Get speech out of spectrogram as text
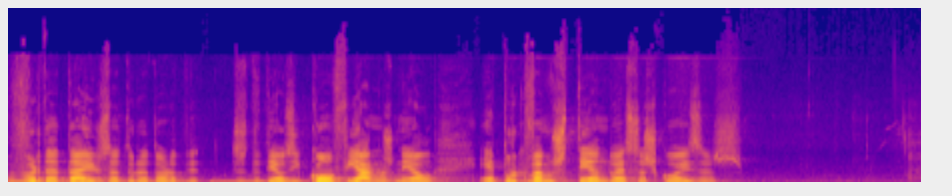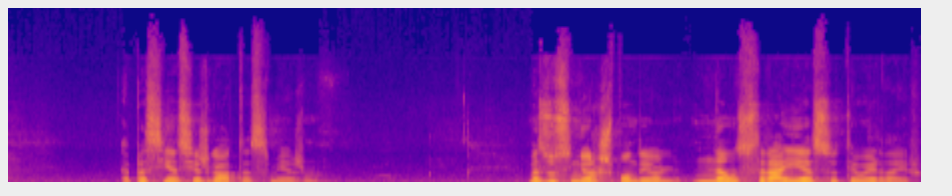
verdadeiros adoradores de, de Deus e confiarmos nele, é porque vamos tendo essas coisas, a paciência esgota-se mesmo. Mas o Senhor respondeu-lhe: Não será esse o teu herdeiro.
